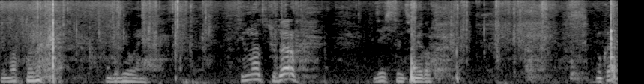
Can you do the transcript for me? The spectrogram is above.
17 тоже добиваем. 17 ударов, 10 сантиметров. Ну-ка,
